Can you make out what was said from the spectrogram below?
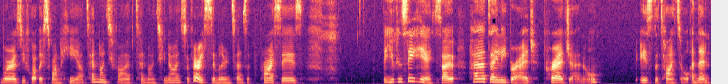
Whereas you've got this one here, 10.95, 10.99, so very similar in terms of prices. But you can see here, so her daily bread prayer journal is the title and then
